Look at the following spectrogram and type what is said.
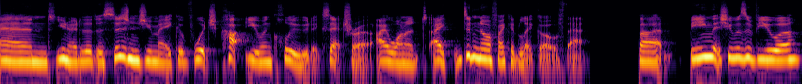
and you know the decisions you make of which cut you include etc i wanted i didn't know if i could let go of that but being that she was a viewer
